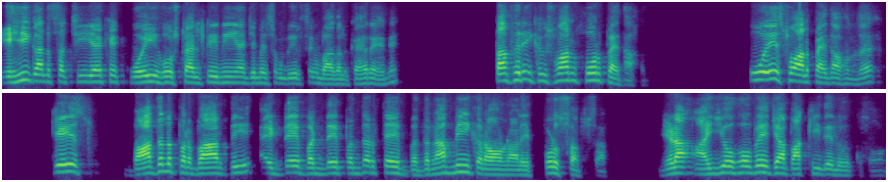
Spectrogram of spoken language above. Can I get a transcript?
ਇਹੀ ਗੱਲ ਸੱਚੀ ਹੈ ਕਿ ਕੋਈ ਹੋਸਟੈਲਿਟੀ ਨਹੀਂ ਹੈ, ਜਿਵੇਂ ਸੁਖਬੀਰ ਸਿੰਘ ਬਾਦਲ ਕਹਿ ਰਹੇ ਨੇ, ਤਾਂ ਫਿਰ ਇੱਕ ਸਵਾਲ ਹੋਰ ਪੈਦਾ ਹੁੰਦਾ ਉਹ ਇਹ ਸਵਾਲ ਪੈਦਾ ਹੁੰਦਾ ਕਿ ਬਾਦਲ ਪਰਿਵਾਰ ਦੀ ਐਡੇ ਵੱਡੇ ਪੱਧਰ ਤੇ ਬਦਨਾਮੀ ਕਰਾਉਣ ਵਾਲੇ ਪੁਲਿਸ ਅਫਸਰ, ਜਿਹੜਾ ਆਈਓ ਹੋਵੇ ਜਾਂ ਬਾਕੀ ਦੇ ਲੋਕ ਹੋਣ,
